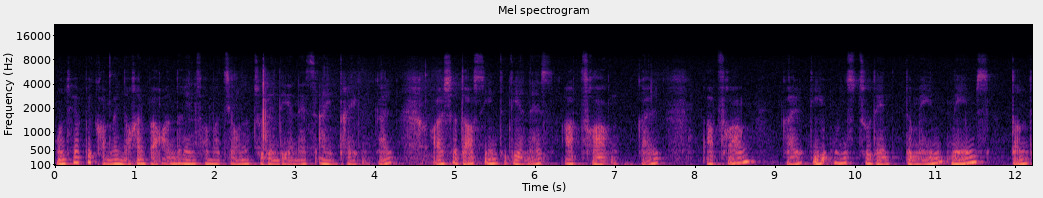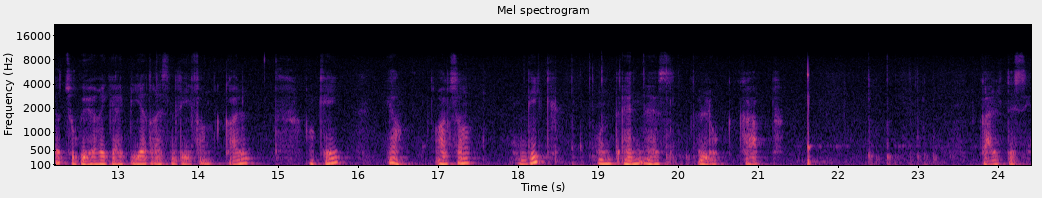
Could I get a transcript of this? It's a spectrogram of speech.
und wir bekommen noch ein paar andere Informationen zu den DNS-Einträgen. Also das sind DNS-Abfragen. Abfragen, gell, die uns zu den Domain-Names dann dazugehörige IP-Adressen liefern. Gell? Okay, ja, also DIC und NS-Lookup. Gell, das sind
